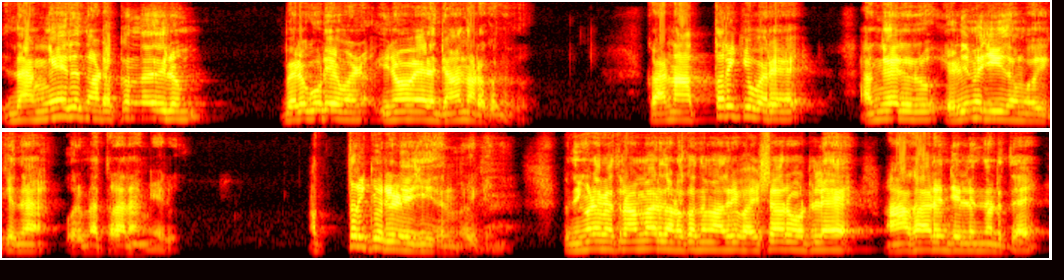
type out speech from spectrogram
ഇന്ന് അങ്ങേര് നടക്കുന്നതിലും വില കൂടിയ ഇനോവയിലാണ് ഞാൻ നടക്കുന്നത്. കാരണം അത്രയ്ക്ക് വരെ അങ്ങേരൊരു എളിമ ജീവിതം വഹിക്കുന്ന ഒരു മെത്രാൻ അങ്ങേര്. അത്രയ്ക്കൊരു എളിമ ജീവിതം വഹിക്കുന്നു. ഇപ്പം നിങ്ങളുടെ മെത്രാന്മാർ നടക്കുന്ന മാതിരി ഫൈവ് ഹോട്ടലിലെ ആഹാരം ചെല്ലുന്നിടത്ത്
